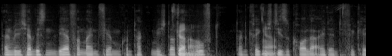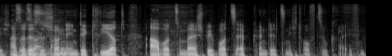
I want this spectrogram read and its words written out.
dann will ich ja wissen, wer von meinen Firmenkontakten mich dort Genau. anruft, dann kriege ich Ja. diese Caller Identification. Also das ist schon integriert, aber zum Beispiel WhatsApp könnte jetzt nicht drauf zugreifen.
